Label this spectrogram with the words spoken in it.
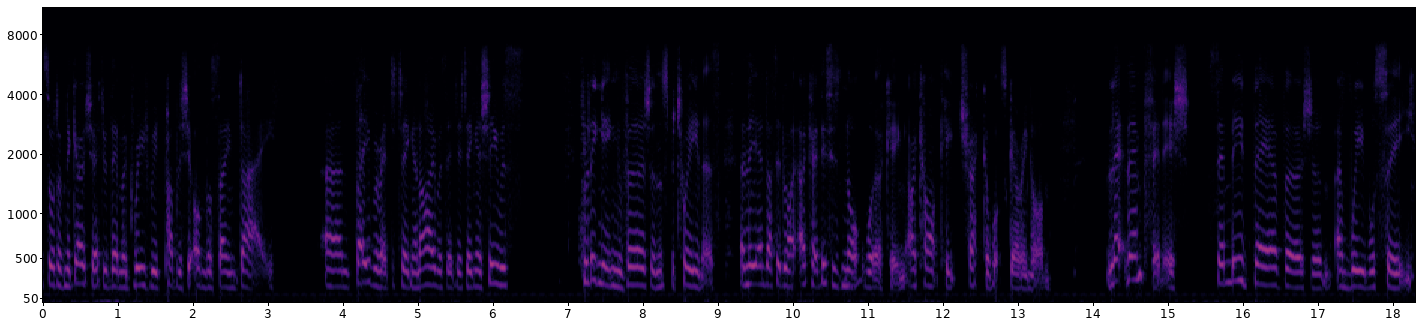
sort of negotiated with them, agreed we'd publish it on the same day, and they were editing and I was editing, and she was flinging versions between us. In the end, I said, like, okay, this is not working. I can't keep track of what's going on. Let them finish. Send me their version, and we will see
